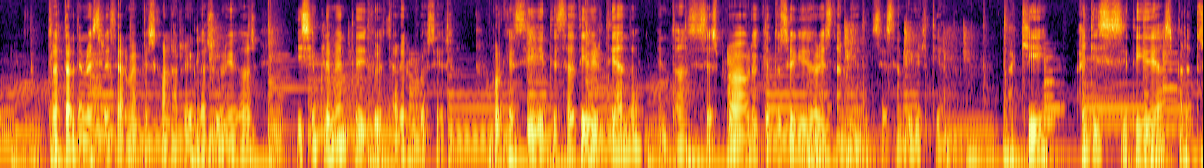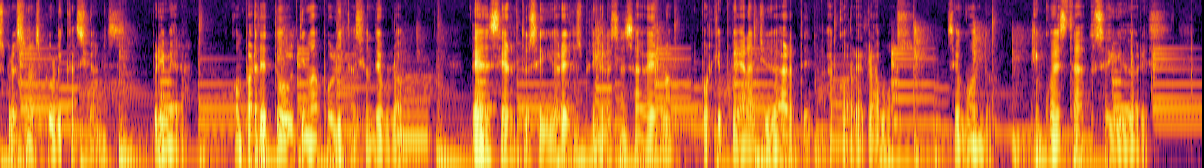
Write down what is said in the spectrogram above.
tratar de no estresarme pues con las reglas 1 y 2 y simplemente disfrutar el proceso. Porque si te estás divirtiendo, entonces es probable que tus seguidores también se estén divirtiendo. Aquí hay 17 ideas para tus próximas publicaciones. Primera, comparte tu última publicación de blog. Deben ser tus seguidores los primeros en saberlo porque pueden ayudarte a correr la voz. Segundo, encuesta a tus seguidores.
